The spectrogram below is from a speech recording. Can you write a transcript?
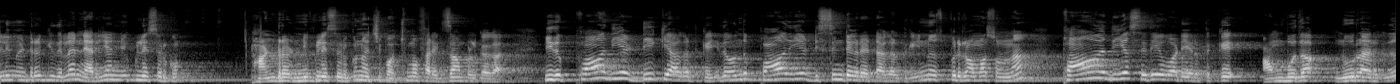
எலிமெண்ட் இருக்குது இதில் நிறைய நியூக்ளியஸ் இருக்கும். ஹண்ட்ரட் நியூக்ளியஸ் இருக்குன்னு வச்சுப்போம். சும்மா ஃபார் எக்ஸாம்பிளுக்காக இது பாதியை டீகே ஆகிறதுக்கு இதை வந்து பாதியை டிஸ்இன்டெகிரேட் ஆகிறதுக்கு. இன்னும் புரியாமல் சொன்னால் பாதியாக சிதைவடைகிறதுக்கு ஐம்பதா நூறாக இருக்குது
